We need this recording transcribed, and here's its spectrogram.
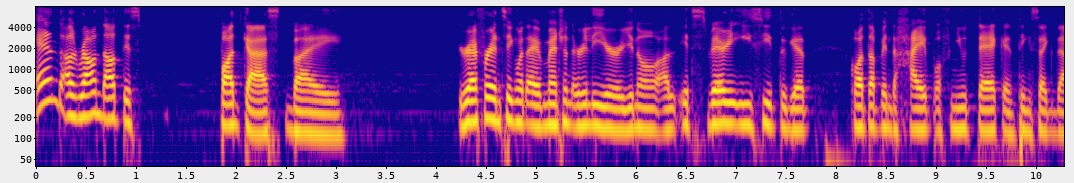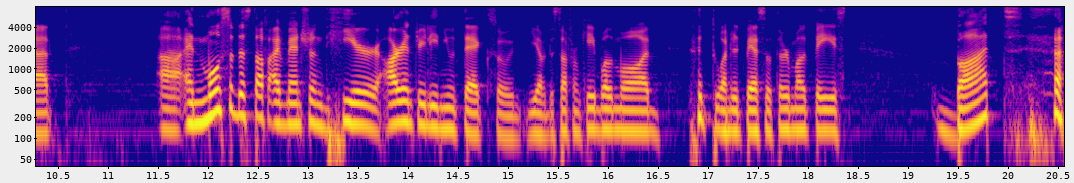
And I'll round out this podcast by referencing what I mentioned earlier. You know, it's very easy to get caught up in the hype of new tech and things like that. Uh, and most of the stuff I've mentioned here aren't really new tech. So you have the stuff from Cable Mod, 200 peso thermal paste. But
